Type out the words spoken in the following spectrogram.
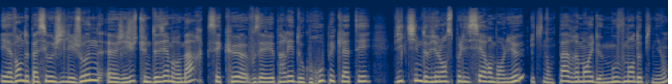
Et avant de passer aux Gilets jaunes, euh, j'ai juste une deuxième remarque, c'est que vous avez parlé de groupes éclatés, victimes de violences policières en banlieue, et qui n'ont pas vraiment eu de mouvement d'opinion.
